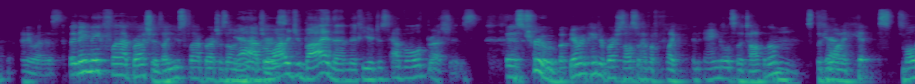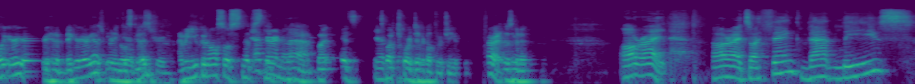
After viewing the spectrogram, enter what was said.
anyways. Like they make flat brushes. I use flat brushes on. Yeah, but why would you buy them if you just have old brushes? It's true, but the Army Painter brushes also have a like an angle to the top of them. Mm, So if Yeah. you want to hit a smaller area or hit a bigger area, the pretty angle's good. good. That's true. I mean, you can also snip Yeah, snip that, but it's it's much more difficult to achieve. All right, there's a minute. All right. All right. So I think that leaves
